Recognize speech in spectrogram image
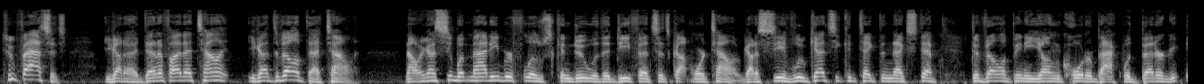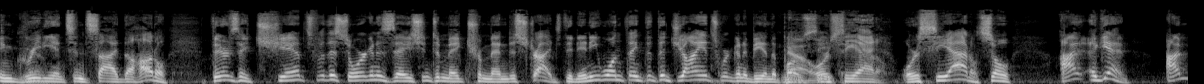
two facets, you got to identify that talent, you got to develop that talent. Now we got to see what Matt Eberflus can do with a defense that's got more talent. We got to see if Luke Getsy can take the next step, developing a young quarterback with better ingredients inside the huddle. There's a chance for this organization to make tremendous strides. Did anyone think that the Giants were going to be in the No, postseason or Seattle. or Seattle? So, I again, I'm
